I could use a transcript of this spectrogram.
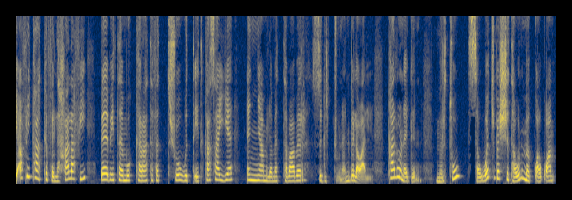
የአፍሪካ ክፍል ኃላፊ በቤተ ሙከራ ተፈትሾ ውጤት ካሳየ እኛም ለመተባበር ዝግጁ ነን ብለዋል። ካልሆነ ግን ምርቱ ሰዎች በሽታውን መቋቋም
